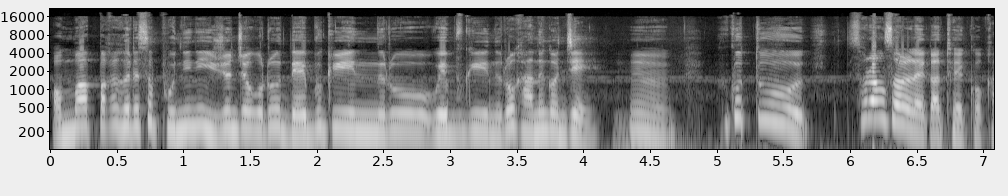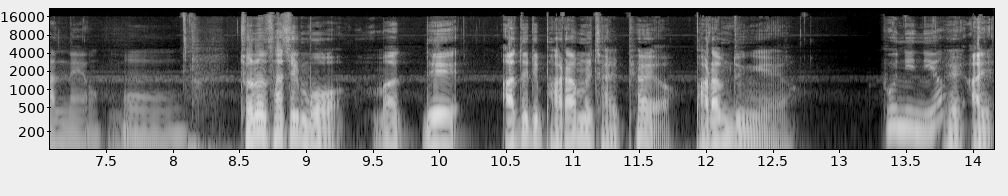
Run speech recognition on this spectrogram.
엄마 아빠가 그래서 본인이 유전적으로 내부 귀인으로 외부 귀인으로 가는 건지. 음. 그것도 설왕설래가 될 것 같네요. 어. 저는 사실 뭐 내 아들이 바람을 잘 펴요. 바람둥이에요. 본인이요? 예, 아니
